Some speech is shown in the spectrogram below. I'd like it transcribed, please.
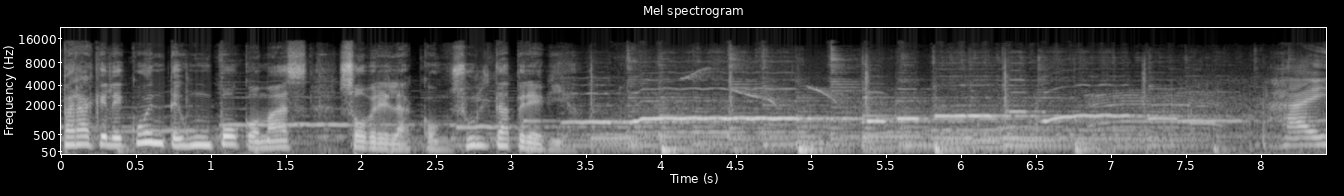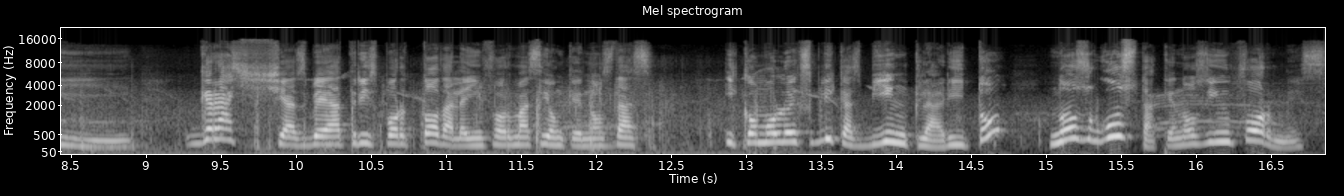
para que le cuente un poco más sobre la consulta previa. Ay, gracias Beatriz por toda la información que nos das. Y como lo explicas bien clarito, nos gusta que nos informes.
